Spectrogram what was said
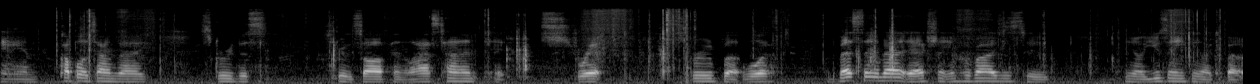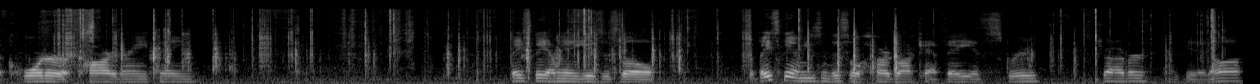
And a couple of times I screwed this screwed this off and the last time it stripped screwed but what the best thing about it, it actually improvises to you know, use anything like about a quarter or a card or anything. Basically, I'm going to use this little. So basically, I'm using this little Hard Rock Cafe as a screwdriver to get it off.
